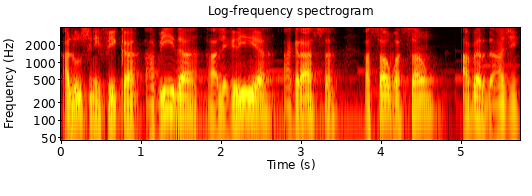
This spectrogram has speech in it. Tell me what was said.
a luz significa a vida, a alegria, a graça, a salvação, a verdade.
